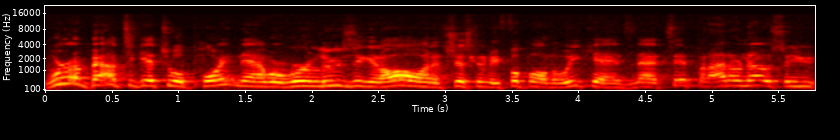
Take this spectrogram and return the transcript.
we're about to get to a point now where we're losing it all and it's just going to be football on the weekends and that's it. But I don't know. So you,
